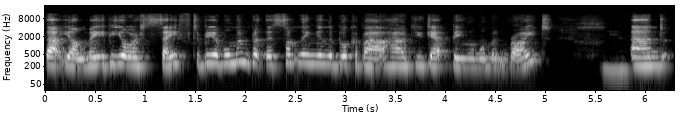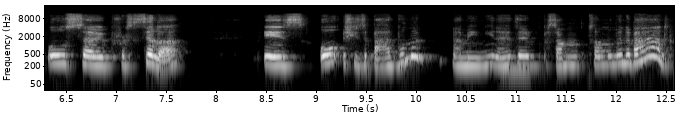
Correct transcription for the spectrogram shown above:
that young, maybe you're safe to be a woman, but there's something in the book about how do you get being a woman right. Yeah. And also Priscilla is, oh, she's a bad woman. I mean, you know, there some some women are bad.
